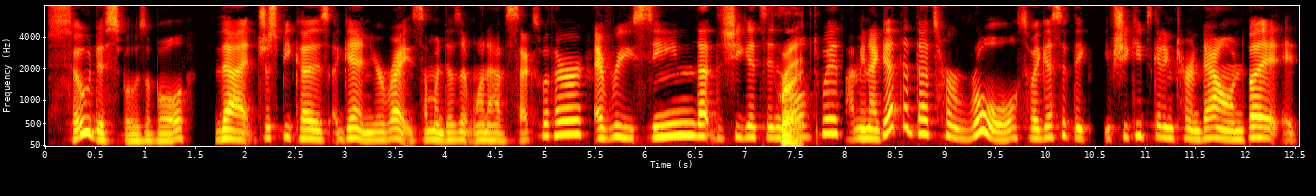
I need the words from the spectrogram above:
so disposable that just because again you're right someone doesn't want to have sex with her every scene that she gets involved right. with i mean i get that that's her role so i guess if they if she keeps getting turned down but it,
